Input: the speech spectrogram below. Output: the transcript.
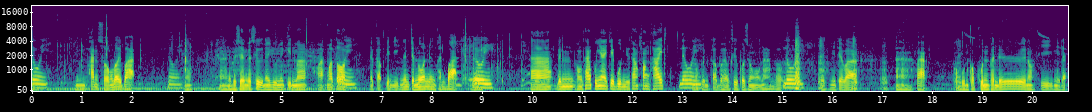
โดยหนึ่งพันสองร้อยบาทโดย อ่าเราไปเชิญกระซื้อในอยู่ในกินมาฝากมาต้อนโดยแล้วก็เป็นอีกเงินจำนวนหนึ่งพันบาทโดย อ่าเป็นของทางผู้ใหญ่ใจบุญอยู่ทางฝั่งไทยโดย เนาะเพิ่นกับบ่ให้ซื้อประสงค์ออกน้ำหรอก โดย มีแต่ว่าอ่าฝากขอบคุญขอบคุณเพิ่นเด้อเนาะที่นี่แหละ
